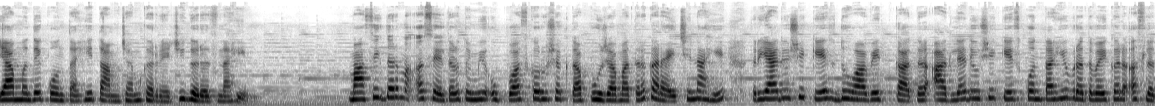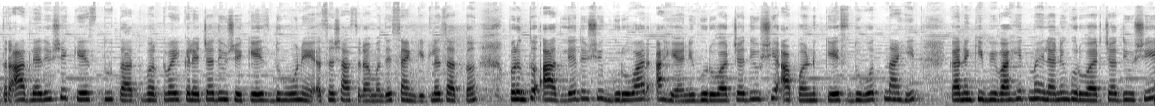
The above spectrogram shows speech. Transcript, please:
यामध्ये कोणताही तामझाम करण्याची गरज नाही. मासिक धर्म असेल तर तुम्ही उपवास करू शकता पूजा मात्र करायची नाही. तर या दिवशी केस धुवावेत का? तर आदल्या दिवशी केस कोणताही व्रतवैकल असलं तर आदल्या दिवशी केस धुतात. व्रतवैकलेच्या दिवशी केस धुवू नये असं शास्त्रामध्ये सांगितलं जातं. परंतु आदल्या दिवशी गुरुवार आहे आणि गुरुवारच्या दिवशी आपण केस धुवत नाहीत. कारण की विवाहित महिलांनी गुरुवारच्या दिवशी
